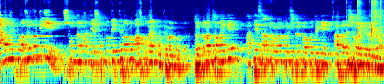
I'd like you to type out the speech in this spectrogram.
আগামী প্রজন্মকে নিয়ে সুন্দর হাতিয়ার স্বপ্ন দেখতে পারব, বাস্তবায়ন করতে পারব। ধন্যবাদ সবাইকে। হাতিয়া ছাত্র পরিষদের পক্ষ থেকে আপনাদের সবাইকে ধন্যবাদ।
